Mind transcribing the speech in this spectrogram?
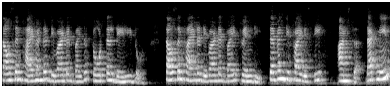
1500 divided by the total daily dose. 1500 divided by 20. 75 is the answer. That means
